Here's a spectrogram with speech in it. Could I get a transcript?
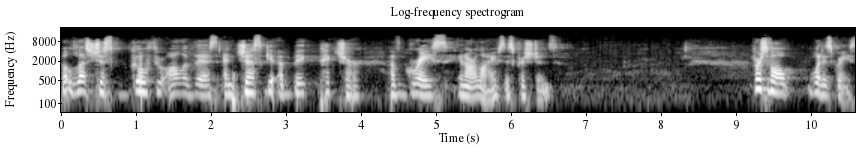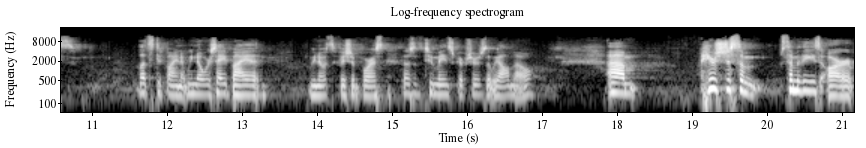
But let's just go through all of this and just get a big picture of grace in our lives as Christians. First of all, what is grace? Let's define it. We know we're saved by it. We know it's sufficient for us. Those are the two main scriptures that we all know. Um, here's just some, some of these are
